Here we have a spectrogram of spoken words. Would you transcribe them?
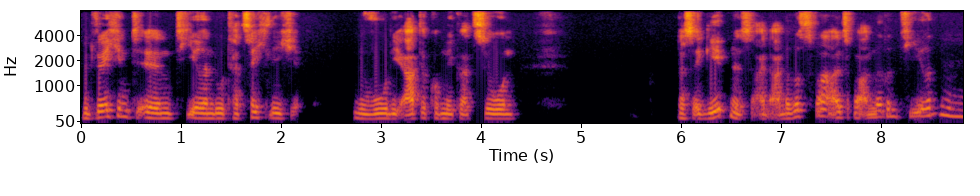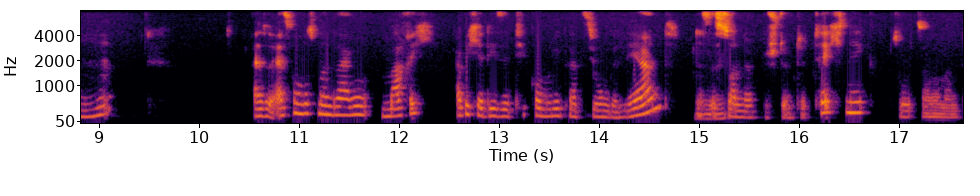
mit welchen äh, Tieren du tatsächlich, wo die Art der Kommunikation das Ergebnis ein anderes war als bei anderen Tieren? Mhm. Also erstmal muss man sagen, mache ich, habe ich ja diese Tierkommunikation gelernt. Das Mhm. ist so eine bestimmte Technik. So sagen wir mal, man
